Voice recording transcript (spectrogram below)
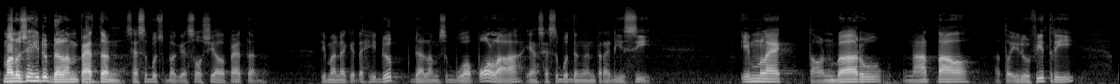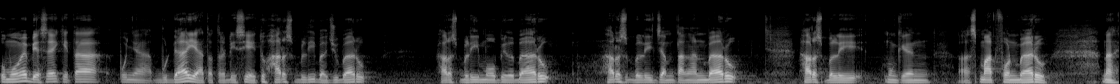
Manusia hidup dalam pattern, saya sebut sebagai social pattern, di mana kita hidup dalam sebuah pola yang saya sebut dengan tradisi. Imlek, Tahun Baru, Natal, atau Idul Fitri, umumnya biasanya kita punya budaya atau tradisi yaitu harus beli baju baru, harus beli mobil baru, harus beli jam tangan baru, harus beli mungkin uh, smartphone baru. Nah,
